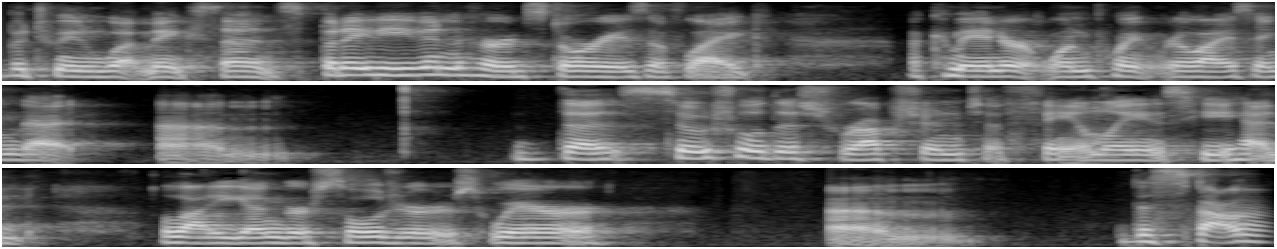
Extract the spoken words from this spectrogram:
between what makes sense. But I've even heard stories of like a commander at one point realizing that um, the social disruption to families. He had a lot of younger soldiers where um, the spouse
